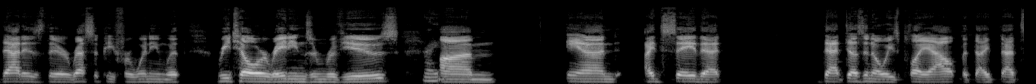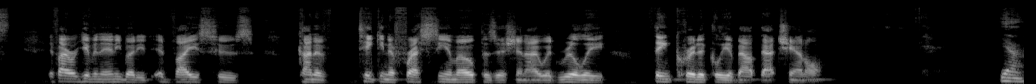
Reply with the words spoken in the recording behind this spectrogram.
that is their recipe for winning with retailer ratings and reviews. Right. Um, and I'd say that that doesn't always play out, but that, that's if I were giving anybody advice who's kind of taking a fresh CMO position, I would really think critically about that channel. Yeah.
